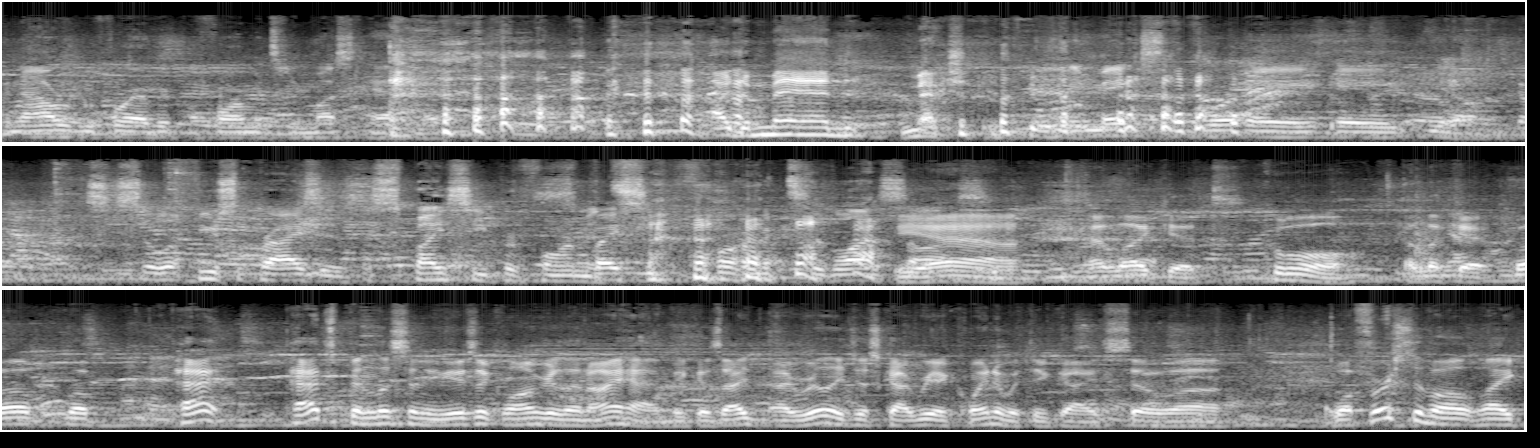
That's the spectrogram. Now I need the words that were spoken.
an hour before every performance, we must have Mexican food. I demand Mexican food. It makes for a, a you know, so a few surprises. A spicy performance. Spicy performance with a lot of sauce. Yeah, I like it. Cool. I like it. Well, well, Pat, Pat's been listening to music longer than I have because I, I really just got reacquainted with you guys. So, uh, well, first of all, like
